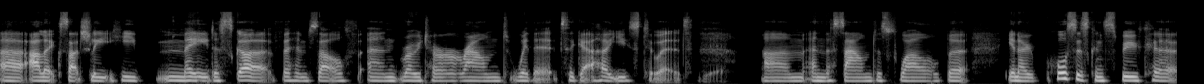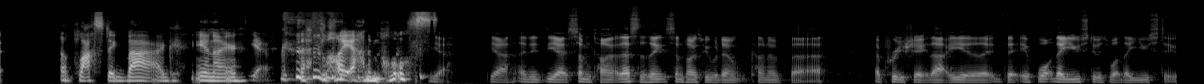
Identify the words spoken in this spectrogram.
uh alex actually he made a skirt for himself and rode her around with it to get her used to it yeah. um and the sound as well. But you know horses can spook a, a plastic bag you know Yeah. they're flight animals. Yeah. Yeah. And it, yeah sometimes that's the thing sometimes people don't kind of uh appreciate that either. That if what they're used to is what they're used to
